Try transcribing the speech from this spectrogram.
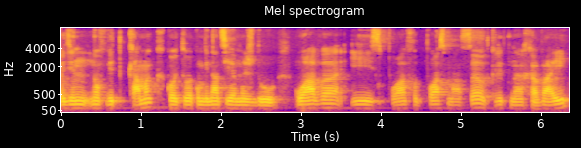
един нов вид камък, който е комбинация между лава и сплав от пластмаса, открит на Хаваи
